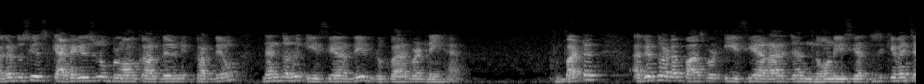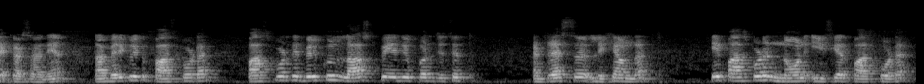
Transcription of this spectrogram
ਅਗਰ ਤੁਸੀਂ ਇਸ ਕੈਟਾਗਰੀਜ਼ ਨੂੰ ਬਿਲੋਂਗ ਕਰਦੇ ਕਰਦੇ ਹੋ ਦੈਨ ਤੁਹਾਨੂੰ ECR ਦੀ ਰਿਕੁਆਇਰਮੈਂਟ ਨਹੀਂ ਹੈ। ਬਟ ਅਗਰ ਤੁਹਾਡਾ ਪਾਸਪੋਰਟ ECR ਆ ਜਾਂ ਨੌਨ ECR ਤੁਸੀਂ ਕਿਵੇਂ ਚੈੱਕ ਕਰ ਸਕਦੇ ਆ? ਤਾਂ ਮੇਰੇ ਕੋਲ ਇੱਕ ਪਾਸਪੋਰਟ ਹੈ ਪਾਸਪੋਰਟ ਦੇ ਬਿਲਕੁਲ ਲਾਸਟ ਪੇਜ ਦੇ ਉੱਪਰ ਜਿੱਥੇ ਐਡਰੈਸ ਲਿਖਿਆ ਹੁੰਦਾ, ਇਹ ਪਾਸਪੋਰਟ ਨੌਨ ECR ਪਾਸਪੋਰਟ ਹੈ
